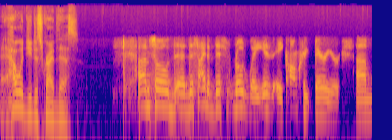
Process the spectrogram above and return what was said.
How would you describe this? Um, so the, the side of this roadway is a concrete barrier, um,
